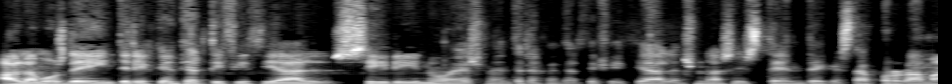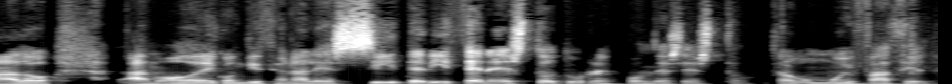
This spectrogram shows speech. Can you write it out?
Hablamos de inteligencia artificial. Siri no es una inteligencia artificial, es un asistente que está programado a modo de condicionales. Si te dicen esto, tú respondes esto. Es algo muy fácil.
